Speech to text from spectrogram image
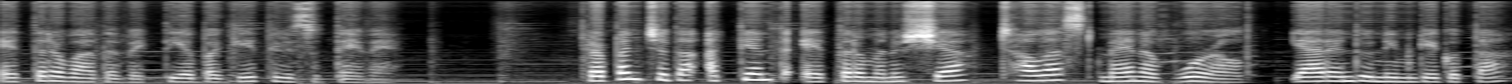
ಎತ್ತರವಾದ ವ್ಯಕ್ತಿಯ ಬಗ್ಗೆ ತಿಳಿಸುತ್ತೇವೆ. ಪ್ರಪಂಚದ ಅತ್ಯಂತ ಎತ್ತರ ಮನುಷ್ಯ ಟಾಲೆಸ್ಟ್ ಮ್ಯಾನ್ ಆಫ್ ವರ್ಲ್ಡ್ ಯಾರೆಂದು ನಿಮಗೆ ಗೊತ್ತಾ?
